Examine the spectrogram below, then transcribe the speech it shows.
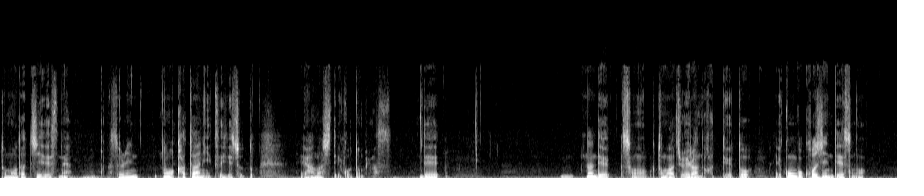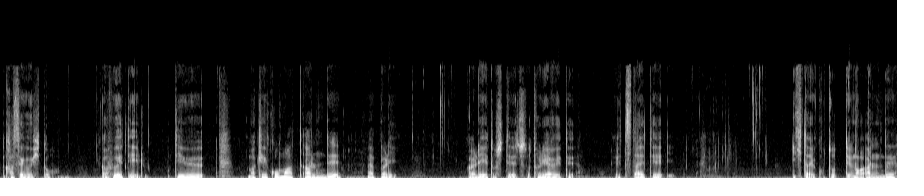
友達ですね。それの方についてちょっと話していこうと思います。でなんでその友達を選んだかっていうと今後個人でその稼ぐ人が増えているっていう、まあ、傾向もあるんでやっぱり例としてちょっと取り上げて伝えていきたいことっていうのがあるんで、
